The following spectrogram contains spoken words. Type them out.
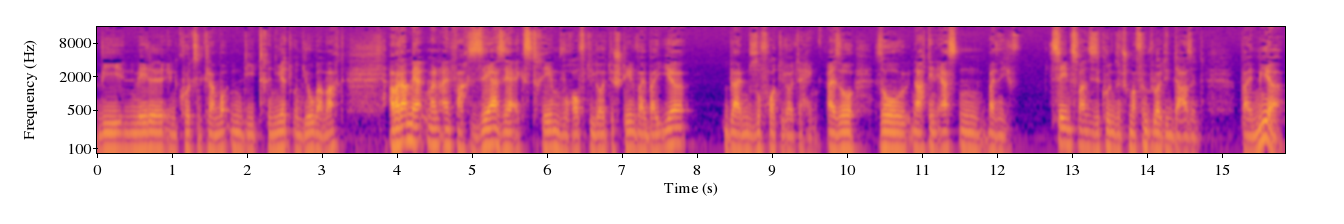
wie ein Mädel in kurzen Klamotten, die trainiert und Yoga macht. Aber da merkt man einfach sehr, sehr extrem, worauf die Leute stehen, weil bei ihr bleiben sofort die Leute hängen. Also so nach den ersten, weiß nicht, 10, 20 Sekunden sind schon mal fünf Leute, die da sind. Bei mir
